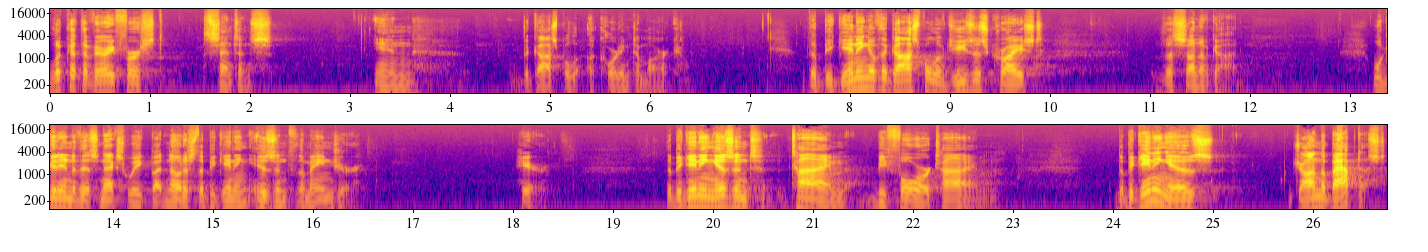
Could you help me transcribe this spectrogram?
Look at the very first sentence in the Gospel according to Mark. The beginning of the gospel of Jesus Christ, the Son of God. We'll get into this next week, but notice the beginning isn't the manger here. The beginning isn't time before time. The beginning is John the Baptist.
